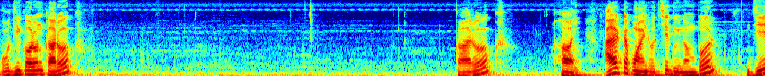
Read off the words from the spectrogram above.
অধিকরণ কারক কারক হয়। আরেকটা পয়েন্ট হচ্ছে দুই নম্বর, যে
